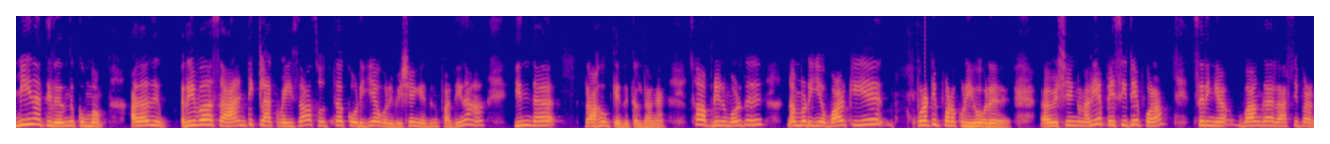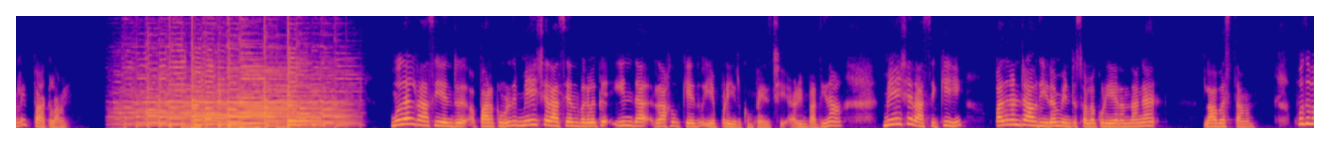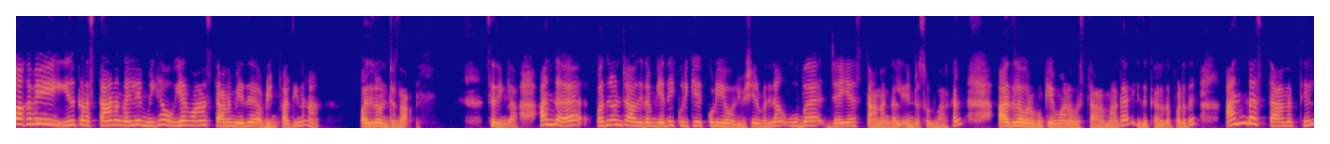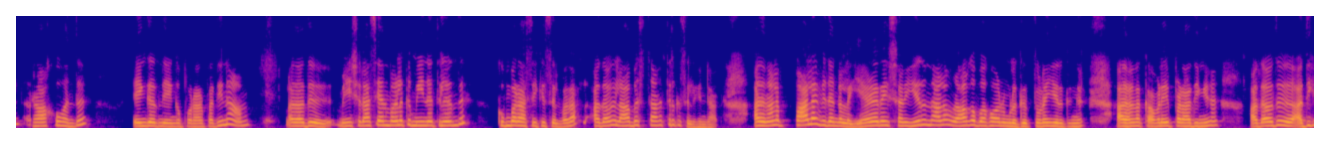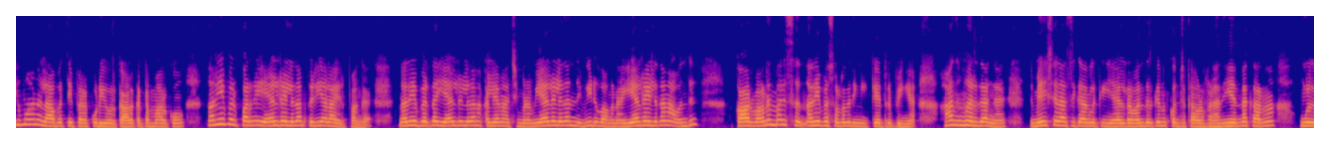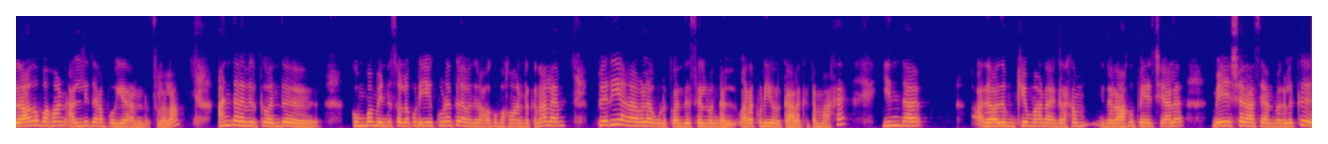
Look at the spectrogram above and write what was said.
மீனத்திலிருந்து கும்பம் அதாவது ரிவர்ஸ் ஆன்டி கிளாக் வைஸாக சுத்தக்கூடிய ஒரு விஷயம் எதுன்னு பார்த்தீங்கன்னா இந்த ராகு கேதுக்கள் தாங்க. ஸோ அப்படின்னும் பொழுது வாழ்க்கையே புரட்டி போடக்கூடிய ஒரு விஷயங்கள் நிறைய பேசிகிட்டே போகலாம் சரிங்க வாங்க ராசி பழங்களை பார்க்கலாம். முதல் ராசி என்று பார்க்கும் பொழுது மேஷ ராசி அன்பர்களுக்கு இந்த ராகு கேது எப்படி இருக்கும் பயிற்சி? அப்படின்னு பார்த்தீங்கன்னா மேஷ ராசிக்கு பதினொன்றாவது இடம் என்று சொல்லக்கூடிய இடம் தாங்க லாபஸ்தானம். பொதுவாகவே இருக்கிற ஸ்தானங்களிலே மிக உயர்வான ஸ்தானம் எது அப்படின்னு பார்த்தீங்கன்னா பதினொன்று தான் சரிங்களா? அந்த பதினொன்றாவது இடம் எதை குறிக்கக்கூடிய ஒரு விஷயம் பார்த்தீங்கன்னா உப ஜெய ஸ்தானங்கள் என்று சொல்வார்கள். அதில் ஒரு முக்கியமான ஒரு ஸ்தானமாக இது கருதப்படுது. அந்த ஸ்தானத்தில் ராகு வந்து எங்கேருந்து எங்கே போகிறார் பார்த்தீங்கன்னா அதாவது மேஷராசி அன்பர்களுக்கு மீனத்திலிருந்து கும்பராசிக்கு செல்வதால் அதாவது லாபஸ்தானத்திற்கு செல்கின்றார். அதனால் பல விதங்களில் ஏழரை சனி இருந்தாலும் ராகு பகவான் உங்களுக்கு துணை இருக்குங்க. அதனால் கவலைப்படாதீங்க. அதாவது அதிகமான லாபத்தை பெறக்கூடிய ஒரு காலகட்டமாக இருக்கும். நிறைய பேர் பாருங்கள் ஏழ்றையில் தான் பெரிய ஆளாக இருப்பாங்க. நிறைய பேர் தான் ஏழ்றையில் தான் நான் கல்யாணம் ஆச்சு மேடம் ஏழ்றையில் தான் இந்த வீடு வாங்கினேன் ஏழ்றையில் தான் நான் வந்து கார் வாங்கின மாதிரி நிறைய பேர் சொல்கிறத நீங்கள் கேட்டிருப்பீங்க. அது மாதிரி தாங்க இந்த மேஷ ராசிக்காரங்களுக்கு ஏழ்ரை வந்திருக்குன்னு கொஞ்சம் கவலைப்படாது என்ன காரணம் உங்களுக்கு ராகு பகவான் அள்ளி தரப்போகிறான்னு சொல்லலாம். அந்த அளவிற்கு வந்து கும்பம் என்று சொல்லக்கூடிய கூடத்தில் வந்து ராகு பகவான் இருக்கனால பெரிய அளவில் உங்களுக்கு வந்து செல்வங்கள் வரக்கூடிய ஒரு காலகட்டமாக இந்த அதாவது முக்கியமான கிரகம் இந்த ராகு பயிற்சியால் மேஷ ராசி அன்பர்களுக்கு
